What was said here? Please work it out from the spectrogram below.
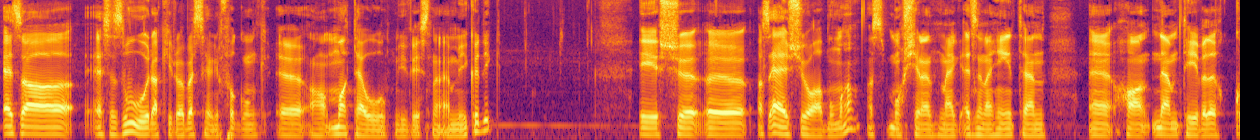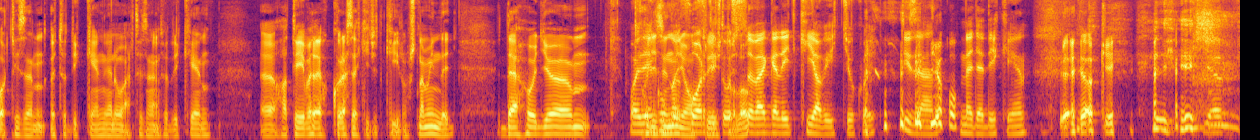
Ez, a, ez az úr, akiről beszélni fogunk, a Mateo művésznál működik, és az első albuma, az most jelent meg ezen a héten, ha nem tévedek, akkor 15-én, január 15-én, ö, ha tévedek, akkor ez egy kicsit kínos, na mindegy. De hogy, Majd Hogy egy ez egy Google nagyon friss fordítós dolog. szöveggel így kiavítjuk, hogy 14-én. oké. Igen.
